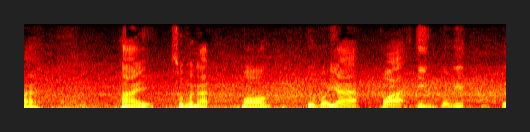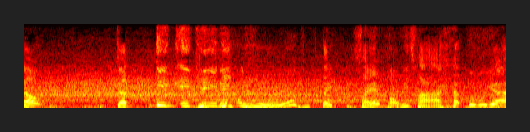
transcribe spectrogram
มาให้สุพนัทมองดูบอย่าขวายิงลูกนี้แล้ว จะยิงอีกทีนึงโอ้โหติดเซฟของพิสาครับดูบอย่า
